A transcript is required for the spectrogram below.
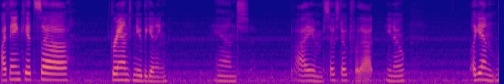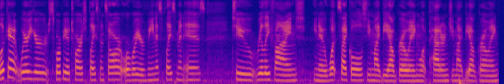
I think it's a grand new beginning. And I am so stoked for that, you know. Again, look at where your Scorpio Taurus placements are or where your Venus placement is to really find, you know, what cycles you might be outgrowing, what patterns you might be outgrowing,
